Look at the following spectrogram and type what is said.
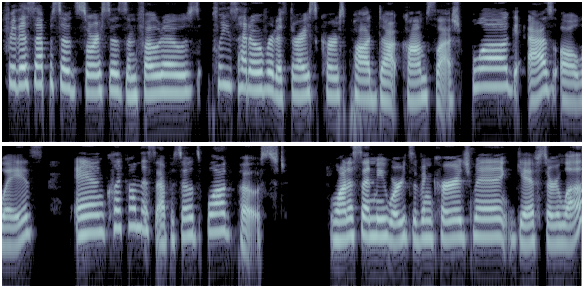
For this episode's sources and photos, please head over to thricecursedpod.com slash blog, as always, and click on this episode's blog post. Want to send me words of encouragement, gifts, or love?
